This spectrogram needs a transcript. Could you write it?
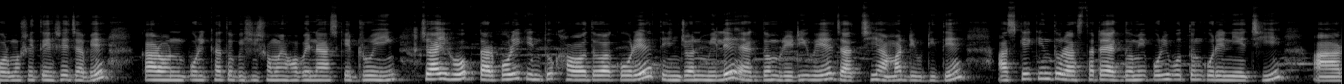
বর্মশাইতে এসে যাবে, কারণ পরীক্ষা তো বেশি সময় হবে না আজকে ড্রয়িং যাই হোক, তারপরেই কিন্তু খাওয়া দাওয়া করে তিনজন মিলে একদম রেডি হয়ে যাচ্ছি আমার ডিউটিতে। আজকে কিন্তু রাস্তাটা একদমই পরিবর্তন করে নিয়েছি। আর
